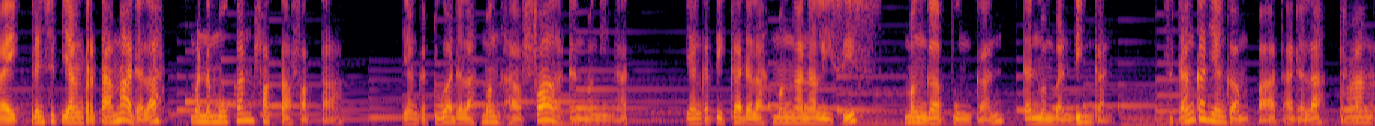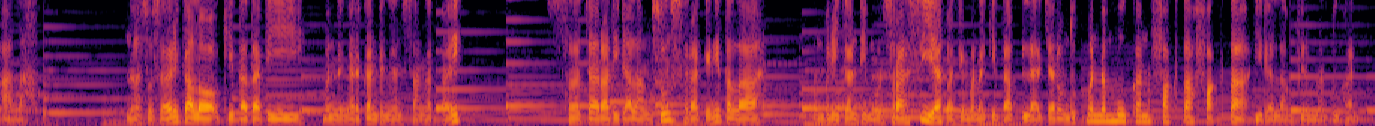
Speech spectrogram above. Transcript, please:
Baik, prinsip yang pertama adalah menemukan fakta-fakta. Yang kedua adalah menghafal dan mengingat. Yang ketiga adalah menganalisis, menggabungkan, dan membandingkan. Sedangkan yang keempat adalah terang Allah. Nah, saudari kalau kita tadi mendengarkan dengan sangat baik, secara tidak langsung surat ini telah memberikan demonstrasi ya bagaimana kita belajar untuk menemukan fakta-fakta di dalam firman Tuhan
